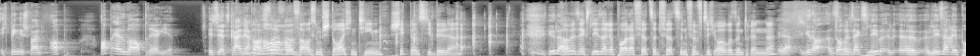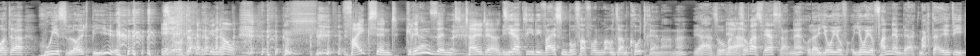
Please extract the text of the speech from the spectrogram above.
ich bin gespannt, ob ob er überhaupt reagiert. Ist jetzt keine Liebe Herausforderung. Maulwürfe aus dem Storchenteam, schickt uns die Bilder. genau. Doppel 6 Leserreporter 14, 14, 50 Euro sind drin, ne? Ja, genau. Doppel 6 Le äh, Leserreporter Huis Loltby. so, dann, genau. Feixend, grinsend teilt er uns Hier mit. habt ihr die weißen Buffer von unserem Co-Trainer, ne? Ja, so, Ja. sowas wär's dann, ne? Oder Jojo, Jojo Vandenberg macht da irgendwie,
